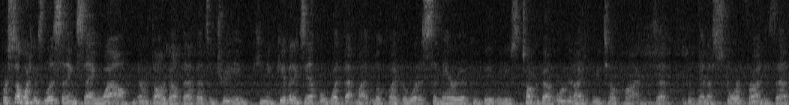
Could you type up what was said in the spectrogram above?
for someone who's listening saying, wow, never thought about that, that's intriguing, can you give an example of what that might look like or what a scenario could be when you talk about organized retail crime? Is that within a storefront, is that?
